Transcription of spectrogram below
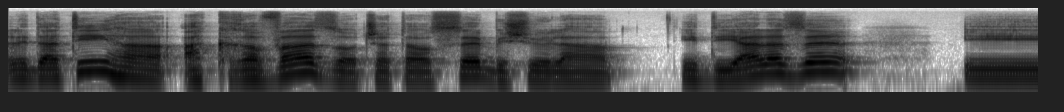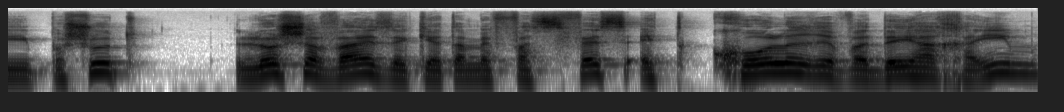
לדעתי, ההקרבה הזאת שאתה עושה בשביל האידיאל הזה, היא פשוט לא שווה את זה, כי אתה מפספס את כל רבדי החיים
